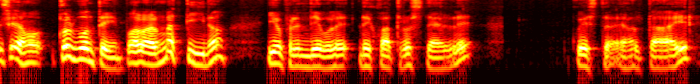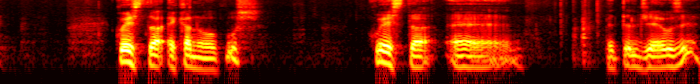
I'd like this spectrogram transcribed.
siamo col buon tempo. Allora, al mattino io prendevo le, le quattro stelle, questa è Altair, questa è Canopus, questa è Betelgeuse,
